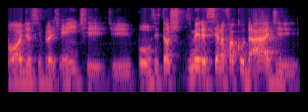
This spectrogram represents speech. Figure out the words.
ódio assim pra gente, de pô, vocês estão desmerecendo a faculdade.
